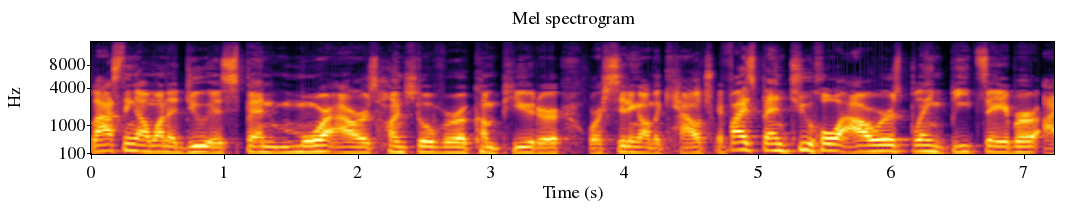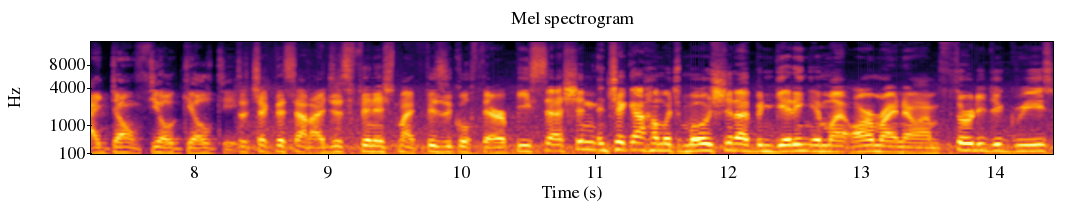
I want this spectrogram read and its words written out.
last thing I wanna do is spend more hours hunched over a computer or sitting on the couch. If I spend two whole hours playing Beat Saber, I don't feel guilty. So check this out, I just finished my physical therapy session and check out how much motion I've been getting in my arm right now. I'm 30 degrees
